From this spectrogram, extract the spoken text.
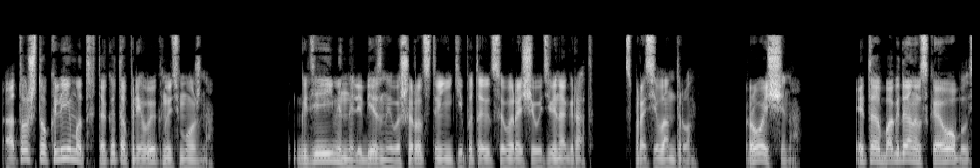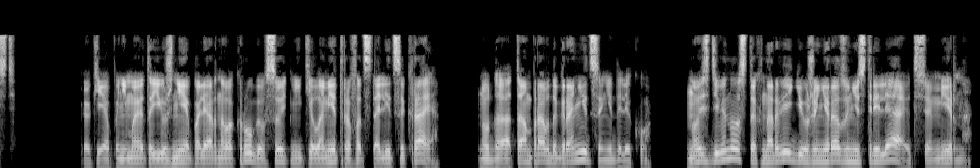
А то, что климат, так это привыкнуть можно. «Где именно, любезные ваши родственники, пытаются выращивать виноград?» — спросил Андрон. Рощина. Это Богдановская область. Как я понимаю, это южнее полярного круга в сотни километров от столицы края. Ну да, там, правда, граница недалеко. Но с 90-х Норвегии уже ни разу не стреляют, все мирно.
